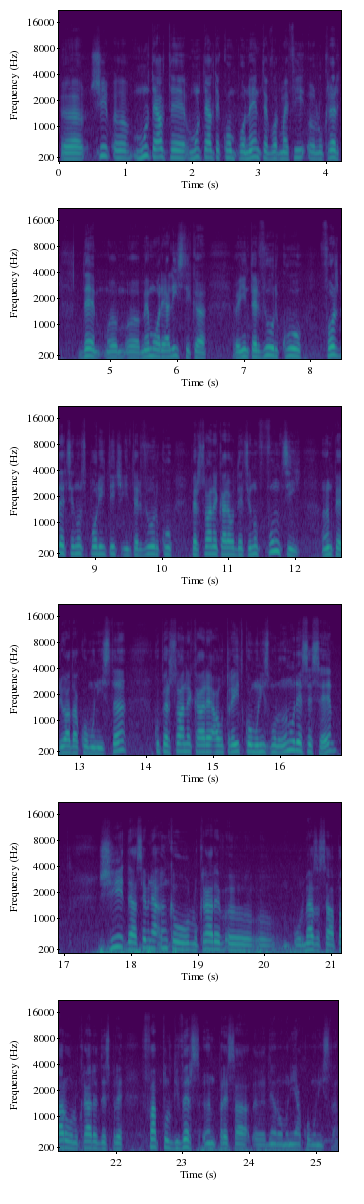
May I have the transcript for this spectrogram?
Uh, și uh, multe, alte, multe alte componente vor mai fi uh, lucrări de uh, uh memorialistică, uh, interviuri cu foști deținuți politici, interviuri cu persoane care au deținut funcții în perioada comunistă, cu persoane care au trăit comunismul în URSS și, de asemenea, încă o lucrare, uh, uh, urmează să apară o lucrare despre faptul divers în presa uh, din România comunistă.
